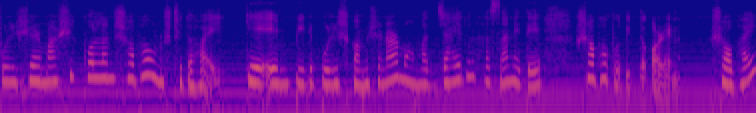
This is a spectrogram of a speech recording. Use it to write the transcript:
পুলিশের মাসিক কল্যাণ সভা অনুষ্ঠিত হয়। কে এমপির পুলিশ কমিশনার মোহাম্মদ জাহিদুল হাসান এতে সভাপতিত্ব করেন। সভায়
